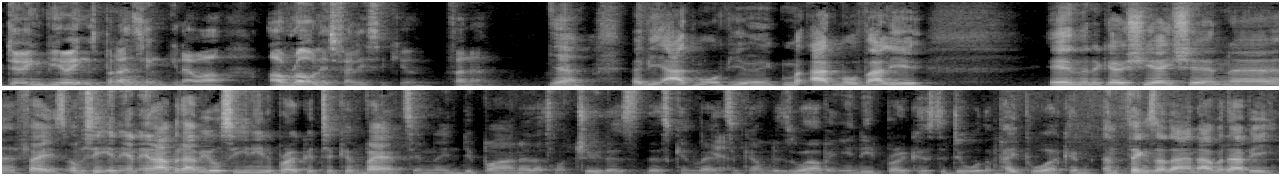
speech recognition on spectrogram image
doing viewings, but Hmm. I think you know our our role is fairly secure for now. Yeah, maybe add more viewing, add more value in the negotiation uh, phase. Obviously, in, in, in Abu Dhabi, also you need a broker to conveyance. In, in Dubai, I know that's not true. There's there's conveyancing companies as well, but you need brokers to do all the paperwork and, and things like that in Abu Dhabi.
